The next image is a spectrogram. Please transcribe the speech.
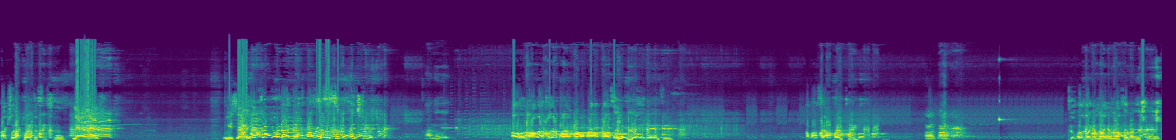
Actually, I played this in school. Yes. What you say? You not know the bro? It's a simple instrument. I know it. Oh, no, I'm not talking about, I'm about to say, who's getting the answers? I'm about to say, I played tuba. Ah, I'm Tuba's like another one of my favorite instruments.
